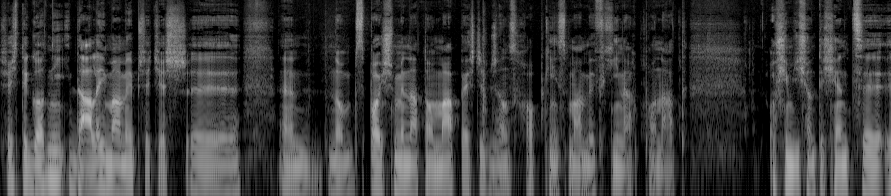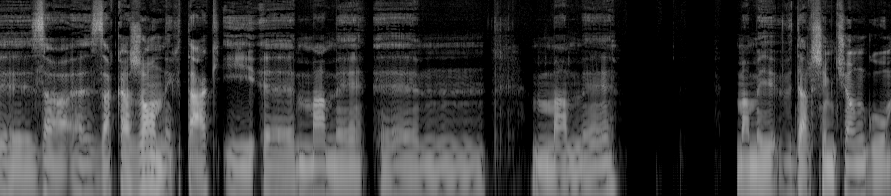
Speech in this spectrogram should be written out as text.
6 tygodni i dalej mamy przecież, yy, no spójrzmy na tą mapę, jeszcze Johns Hopkins mamy w Chinach ponad 80 tysięcy yy, za, zakażonych, tak? I y, mamy, mamy mamy w dalszym ciągu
